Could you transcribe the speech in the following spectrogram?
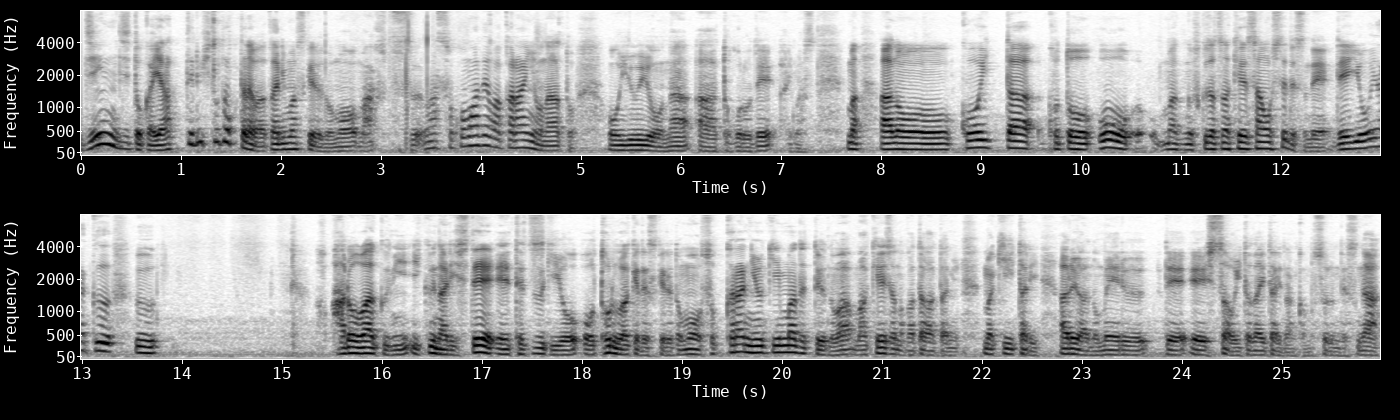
人事とかやってる人だったら分かりますけれども、まあ、普通はそこまで分からんよなというようなところであります。まあ、あのこういったことを、まあ、複雑な計算をしてですねでようやくハローワークに行くなりして、え手続きを取るわけですけれどもそこから入金までっていうのは、まあ、経営者の方々に、ま聞いたりあるいはあのメールで、え示唆をいただいたりなんかもするんですが、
